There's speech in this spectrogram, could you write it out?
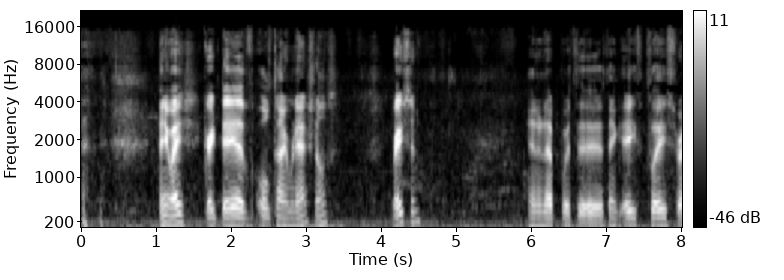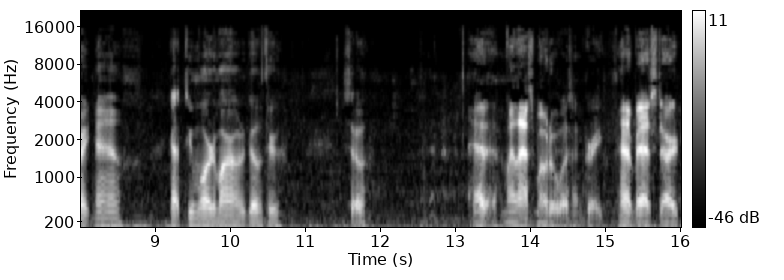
Anyways, great day of old timer nationals racing. Ended up with uh, I think eighth place right now. Got two more tomorrow to go through. So had a, my last moto wasn't great. Had a bad start.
